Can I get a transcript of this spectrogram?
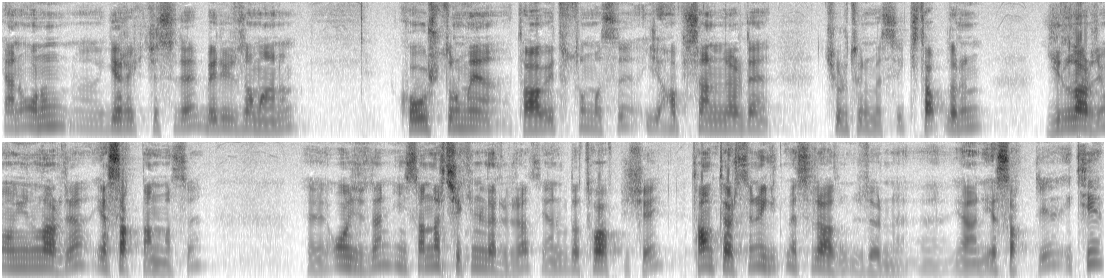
Yani onun e, gerekçesi de Bediüzzaman'ın kovuşturmaya tabi tutulması, hapishanelerde çürütülmesi, kitapların yıllarca, on yıllarca yasaklanması. E, o yüzden insanlar çekinirler biraz. Yani bu da tuhaf bir şey. Tam tersine gitmesi lazım üzerine. E, yani yasak diye. İki,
